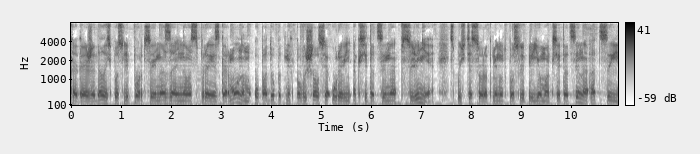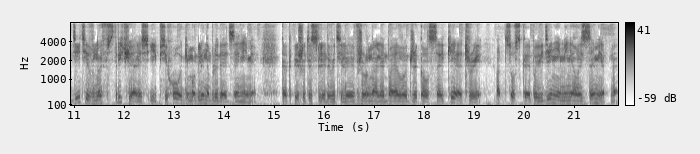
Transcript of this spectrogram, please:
Как и ожидалось, после порции назального спрея с гормоном у подопытных повышался уровень окситоцина в слюне. Спустя 40 минут после приема окситоцина отцы и дети вновь встречались, и психологи могли наблюдать за ними. Как пишут исследователи в журнале Biological Psychiatry, отцовское поведение менялось заметно.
